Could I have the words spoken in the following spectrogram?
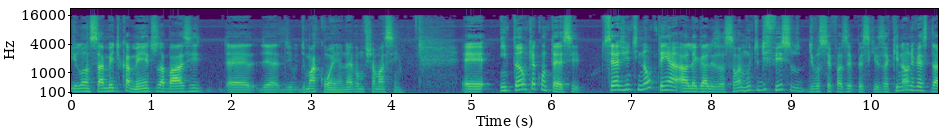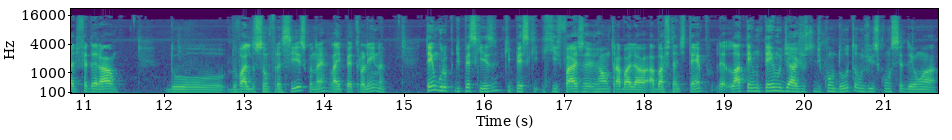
e lançar medicamentos à base é, de, de, de, maconha, né? vamos chamar assim. É, então, o que acontece? se a gente não tem a legalização, é muito difícil de você fazer pesquisa. Aqui na Universidade Federal do, do Vale do São Francisco, né, lá em Petrolina, tem um grupo de pesquisa que, pesqui que faz já um trabalho há bastante tempo. Lá tem um termo de ajuste de conduta, um juiz concedeu uma,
